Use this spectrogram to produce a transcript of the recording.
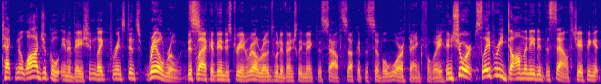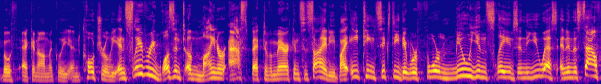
tech technological innovation, like, for instance, railroads. This lack of industry and railroads would eventually make the South suck at the Civil War, thankfully. In short, slavery dominated the South, shaping it both economically and culturally. And slavery wasn't a minor aspect of American society. By 1860, there were 4 million slaves in the U.S., and in the South,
